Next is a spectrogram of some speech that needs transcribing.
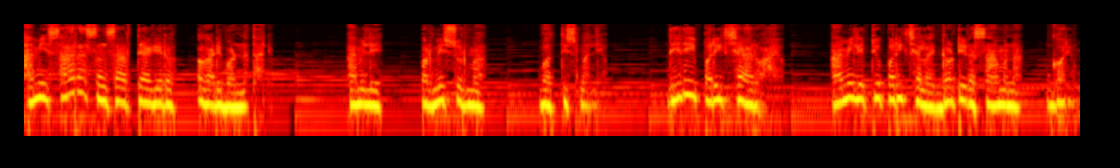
हामी सारा संसार त्यागेर अगाडि बढ्न थाल्यौँ। हामीले परमेश्वरमा बत्तिसमा लियौँ धेरै परीक्षाहरू आयो। हामीले त्यो परीक्षालाई डटेर सामना गर्यौँ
